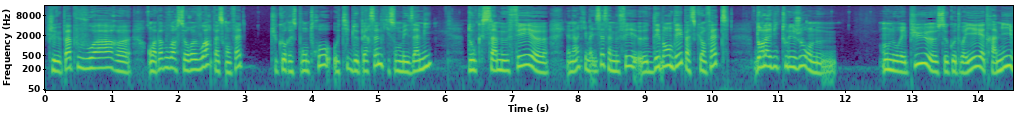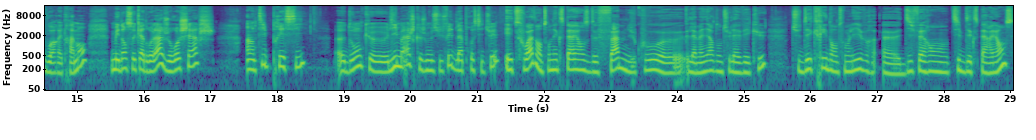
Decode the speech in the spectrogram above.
je vais pas pouvoir, euh, on va pas pouvoir se revoir parce qu'en fait tu corresponds trop au type de personnes qui sont mes amis. Donc ça me fait, il y en a un qui m'a dit ça, ça me fait débander parce qu'en fait Dans la vie de tous les jours, on, on aurait pu se côtoyer, être amis, voire être amants, mais dans ce cadre-là, je recherche un type précis euh, donc euh, l'image que je me suis fait de la prostituée. Et toi, dans ton expérience de femme, du coup, euh, la manière dont tu l'as vécue, tu décris dans ton livre différents types d'expériences,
